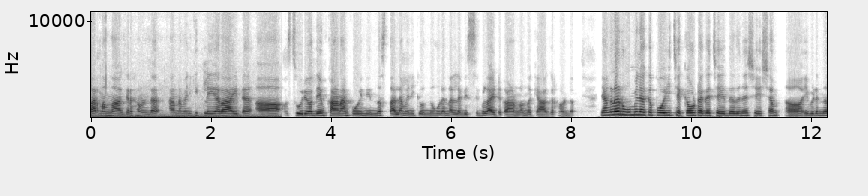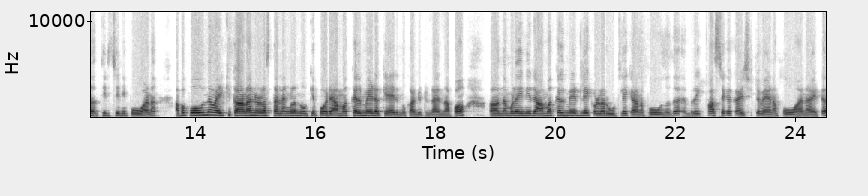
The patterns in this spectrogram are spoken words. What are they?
വരണം എന്ന് ആഗ്രഹമുണ്ട്. കാരണം എനിക്ക് ക്ലിയർ ആയിട്ട് ആ സൂര്യോദയം കാണാൻ പോയി നിന്ന സ്ഥലം എനിക്ക് ഒന്നുകൂടെ നല്ല വിസിബിൾ ആയിട്ട് കാണണം എന്നൊക്കെ ആഗ്രഹമുണ്ട്. ഞങ്ങൾ റൂമിലൊക്കെ പോയി ചെക്കൗട്ട് ഒക്കെ ചെയ്തതിന് ശേഷം ഇവിടുന്ന് തിരിച്ചിനി പോവാണ്. അപ്പൊ പോകുന്ന വഴിക്ക് കാണാനുള്ള സ്ഥലങ്ങൾ നോക്കിയപ്പോൾ രാമക്കൽമേടൊക്കെ ആയിരുന്നു കണ്ടിട്ടുണ്ടായിരുന്നത് അപ്പോൾ നമ്മൾ ഇനി രാമക്കൽമേടിലേക്കുള്ള റൂട്ടിലേക്കാണ് പോകുന്നത്. ബ്രേക്ക്ഫാസ്റ്റ് ഒക്കെ കഴിച്ചിട്ട് വേണം പോവാനായിട്ട്.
